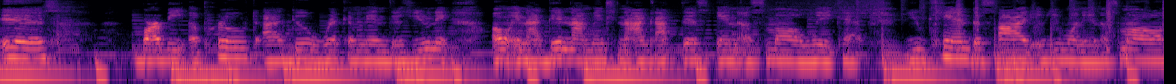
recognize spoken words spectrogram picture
is Barbie approved. I do recommend this unit. Oh, and I did not mention I got this in a small wig cap. You can decide if you want it in a small,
